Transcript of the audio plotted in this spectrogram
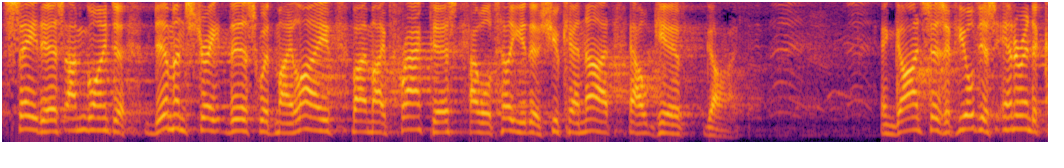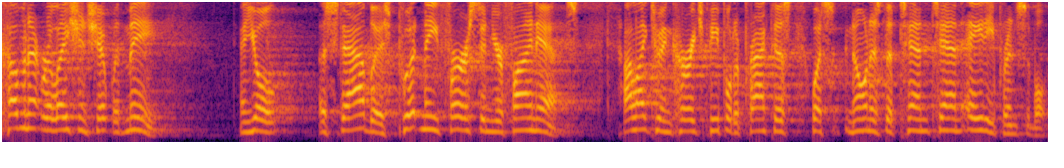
say this, I'm going to demonstrate this with my life by my practice. I will tell you this you cannot outgive God. And God says, if you'll just enter into covenant relationship with me and you'll establish, put me first in your finance, I like to encourage people to practice what's known as the 10 10 80 principle.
